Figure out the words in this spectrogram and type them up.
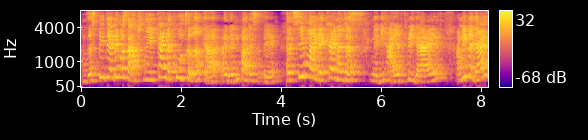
The speed dating was actually kind of cool to look at. I didn't participate. It seemed like they kind of just maybe hired three guys. I mean, the guys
